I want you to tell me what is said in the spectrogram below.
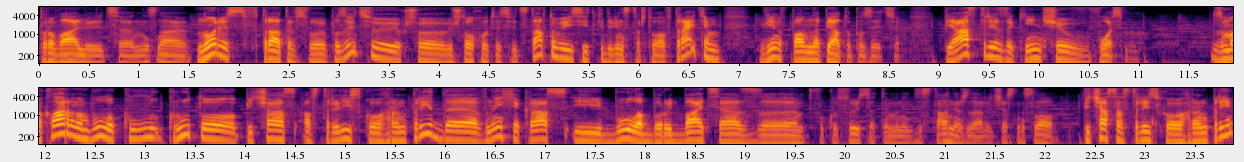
провалюється. Не знаю. Норріс втратив свою позицію. Якщо відштовхуватись від стартової сітки, де він стартував третім, він впав на п'яту позицію. Піастрі закінчив восьмим. З Маклареном було круто під час австралійського гран-прі, де в них якраз і була боротьба ця з. Фокусуйся, ти мене дістанеш зараз, чесне слово. Під час австралійського гран-прі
